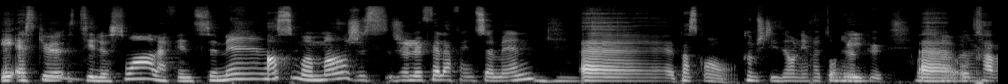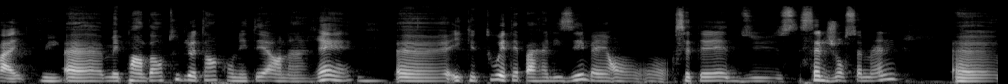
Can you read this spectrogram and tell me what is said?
Et est-ce que c'est le soir, la fin de semaine? En ce moment, je, je le fais la fin de semaine Mhm. euh, parce qu'on, comme je te disais, on est retourné Oui, un peu Au euh, travail. au travail. Oui. Euh, mais pendant tout le temps qu'on était en arrêt Mhm. euh, et que tout était paralysé, ben on, on- c'était du 7 jours semaine, euh,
